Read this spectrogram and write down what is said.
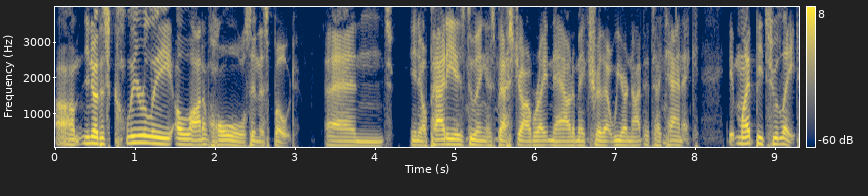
Um, you know, there's clearly a lot of holes in this boat. And, you know, Patty is doing his best job right now to make sure that we are not the Titanic. It might be too late.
